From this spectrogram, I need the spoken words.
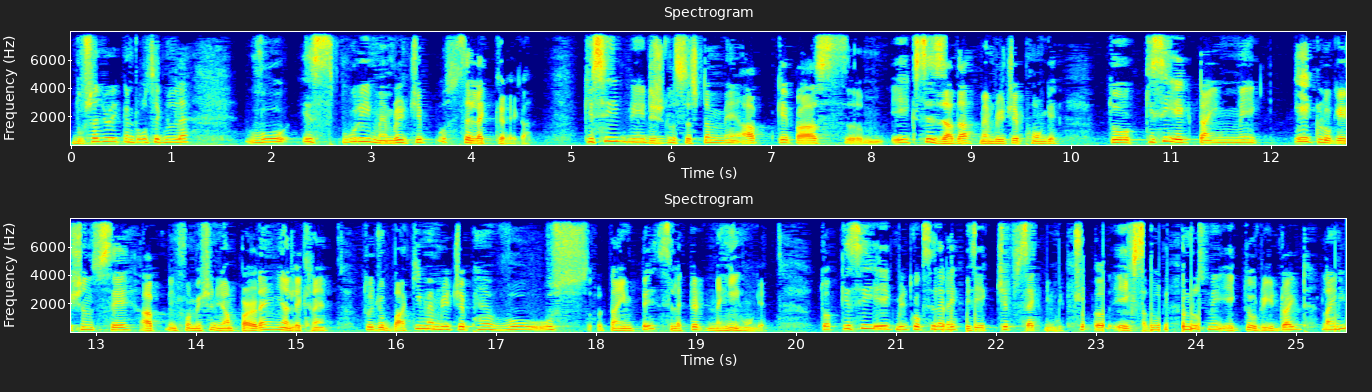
دوسرا جو ایک کنٹرول سگنل ہے، وہ اس پوری میموری چپ کو سلیکٹ کرے گا۔ کسی بھی ڈیجیٹل سسٹم میں آپ کے پاس ایک سے زیادہ میموری چپ ہوں گے۔ تو کسی ایک ٹائم میں ایک لوکیشن سے آپ انفارمیشن یا پڑھ رہے ہیں یا لکھ رہے ہیں۔ تو جو باقی میموری چپ ہیں وہ اس ٹائم پہ سلیکٹڈ نہیں ہوں گے۔ تو اب کسی ایک بٹ کو ایک چپ ایک اس میں ایک تو read write line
